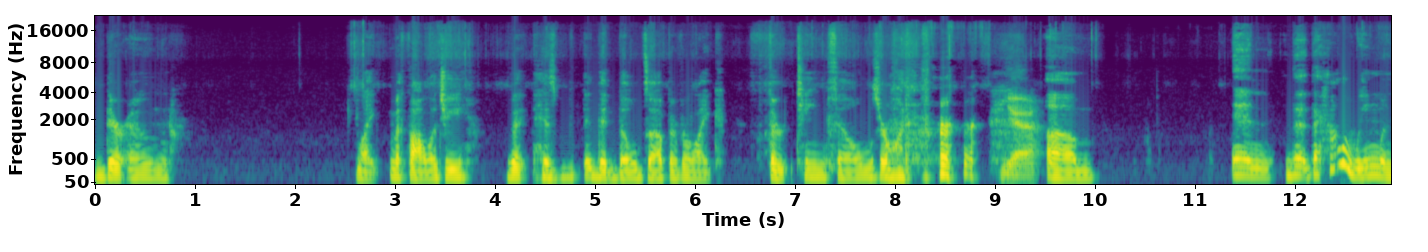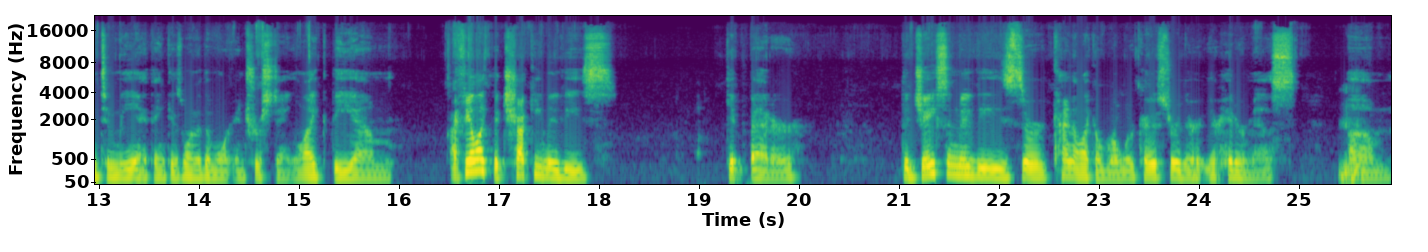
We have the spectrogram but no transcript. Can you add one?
their own like mythology that has that builds up over like thirteen films or whatever. Yeah. um and the the halloween one to me i think is one of the more interesting like the um i feel like the chucky movies get better the jason movies are kind of like a roller coaster they're they're hit or miss Mhm. um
